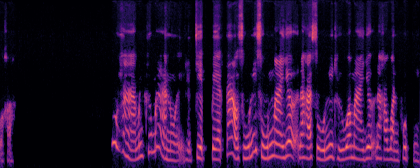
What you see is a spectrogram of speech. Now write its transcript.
บ่ค่ะหามันคือมาหน่อยเจ็ดแปดเก้าศูนย์นี่ศูนย์มาเยอะนะคะศูนย์นี่ถือว่ามาเยอะนะคะ วันพุธนี่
